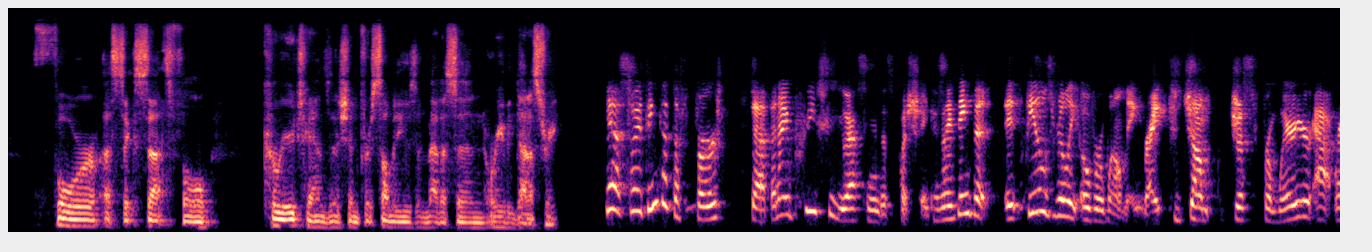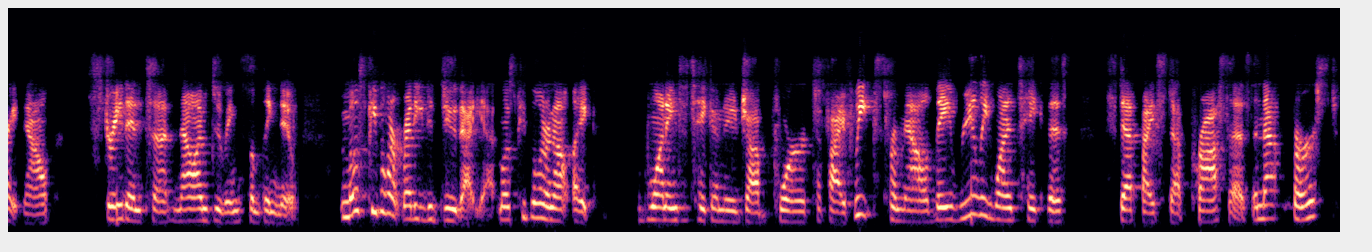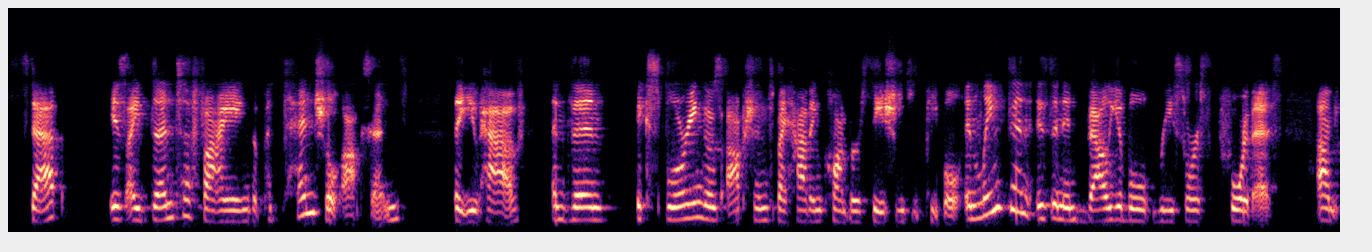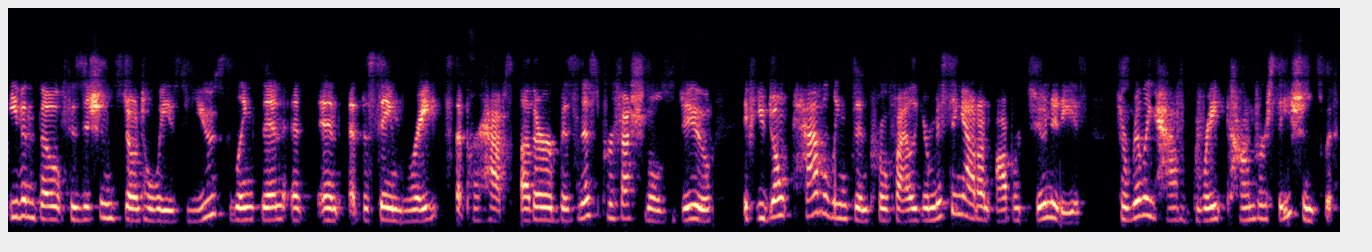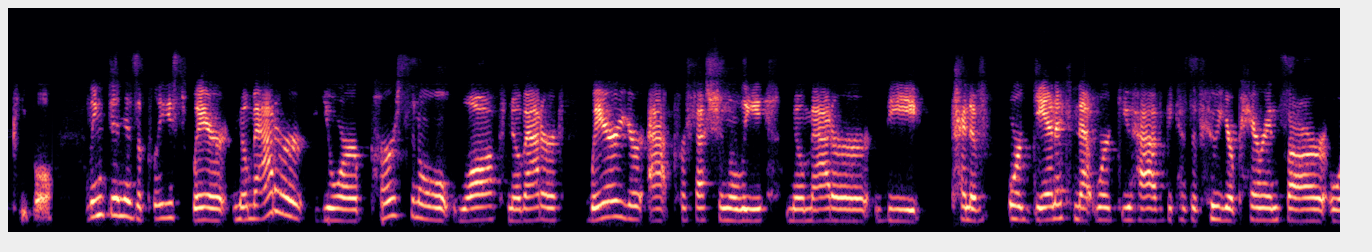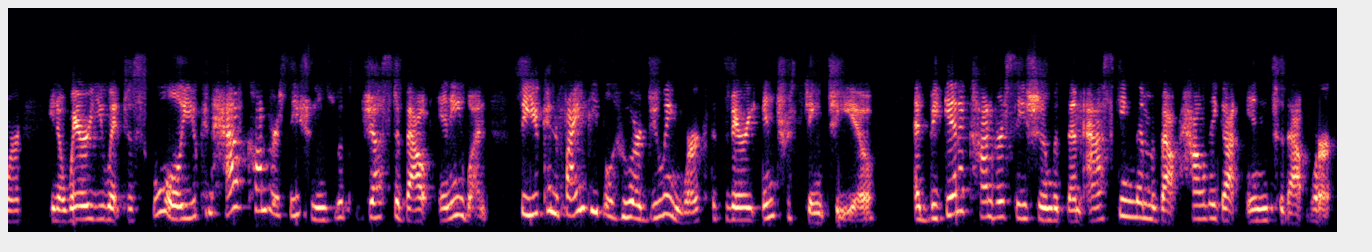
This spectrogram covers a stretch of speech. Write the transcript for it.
for a successful career transition for somebody who's in medicine or even dentistry? Yeah, so I think that the first step and i appreciate you asking this question because i think that it feels really overwhelming right to jump just from where you're at right now straight into now i'm doing something new. Most people aren't ready to do that yet. Most people are not like wanting to take a new job four to five weeks from now. They really want to take this step by step process and that first step is identifying the potential options that you have and then exploring those options by having conversations with people. And LinkedIn is an invaluable resource for this. Um, even though physicians don't always use LinkedIn at, at the same rates that perhaps other business professionals do, if you don't have a LinkedIn profile, you're missing out on opportunities to really have great conversations with people. LinkedIn is a place where no matter your personal walk, no matter where you're at professionally, no matter the kind of organic network you have because of who your parents are or you know where you went to school you can have conversations with just about anyone. So you can find people who are doing work that's very interesting to you and begin a conversation with them asking them about how they got into that work.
